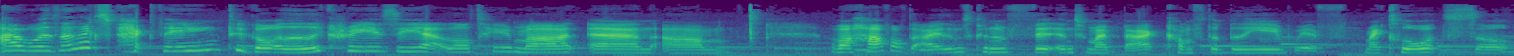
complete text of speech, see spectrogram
I wasn't expecting to go a little crazy at Lotte Mart and um about half of the items couldn't fit into my bag comfortably with my clothes so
